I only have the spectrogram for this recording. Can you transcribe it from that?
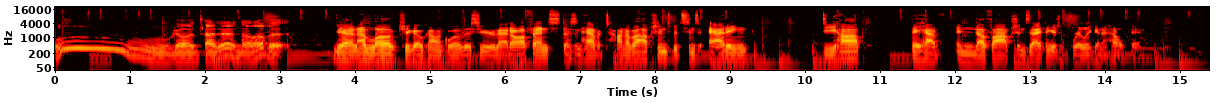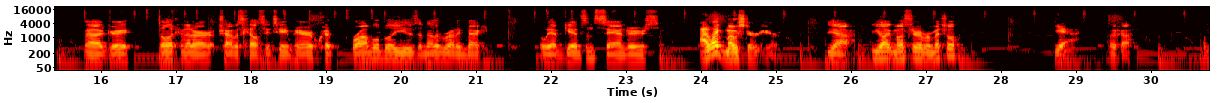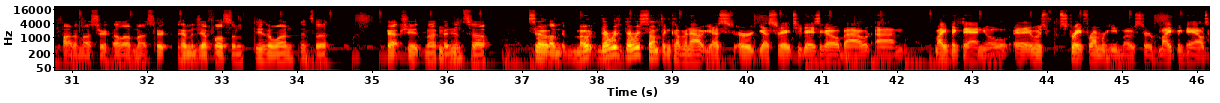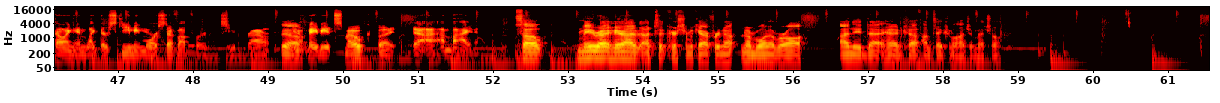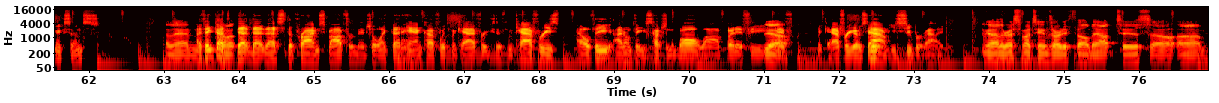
Ooh, going tight end. I love it. Yeah, and I love Chig Okonkwo this year. That offense doesn't have a ton of options, but since adding D Hop, they have enough options that I think is really going to help him. I agree. So looking at our Travis Kelce team here, could probably use another running back. We have Gibbs and Sanders. I like Mostert here. Yeah. You like Mostert over Mitchell? Yeah, Okay. I'm fine of Mostert. I love Mostert. Him and Jeff Wilson, either one. It's a crapshoot, in my opinion. So So Um, mo- there was there was something coming out yes or yesterday, two days ago about um, Mike McDaniel. It was straight from Raheem Mostert. Mike McDaniel telling him like they're scheming more stuff up for this year. Don't- you yeah. know, maybe it's smoke, but I, I'm buying it. So me right here, I, I took Christian McCaffrey no, number one overall. I need that handcuff. I'm taking Elijah Mitchell. Makes sense. And then I think that's that, that that's the prime spot for Mitchell, like that handcuff with McCaffrey. Because if McCaffrey's healthy, I don't think he's touching the ball a lot. But if he Yeah. if McCaffrey goes down, he's super valuable. yeah, the rest of my team's already filled out too. So um,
